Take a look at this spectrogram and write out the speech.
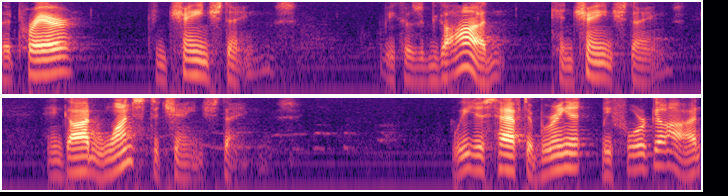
that prayer can change things because God can change things, and God wants to change things. We just have to bring it before God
